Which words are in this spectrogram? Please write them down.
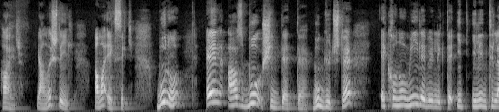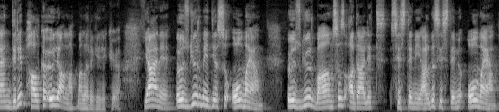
Hayır, yanlış değil ama eksik. Bunu en az bu şiddette, bu güçte ekonomiyle birlikte ilintilendirip halka öyle anlatmaları gerekiyor. Yani özgür medyası olmayan, özgür, bağımsız adalet sistemi, yargı sistemi olmayan,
